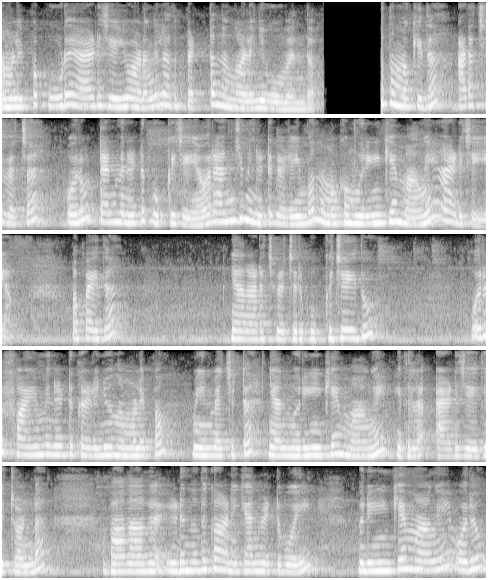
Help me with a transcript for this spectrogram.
നമ്മളിപ്പോൾ കൂടെ ആഡ് ചെയ്യുവാണെങ്കിൽ അത് പെട്ടെന്ന് അങ്ങ് അളിഞ്ഞു പോകും എന്ത് നമുക്കിത് അടച്ചു വെച്ച് ഒരു ടെൻ മിനിറ്റ് കുക്ക് ചെയ്യാം. ഒരു അഞ്ച് മിനിറ്റ് കഴിയുമ്പോൾ നമുക്ക് മുരിങ്ങയ്ക്കയും മാങ്ങയും ആഡ് ചെയ്യാം. അപ്പോൾ ഇത് ഞാൻ അടച്ചു വെച്ചൊരു കുക്ക് ചെയ്തു. ഒരു ഫൈവ് മിനിറ്റ് കഴിഞ്ഞു നമ്മളിപ്പം മീൻ വെച്ചിട്ട് ഞാൻ മുരിങ്ങയ്ക്കയും മാങ്ങയും ഇതിൽ ആഡ് ചെയ്തിട്ടുണ്ട്. അപ്പോൾ അതാത് ഇടുന്നത് കാണിക്കാൻ വിട്ടുപോയി. മുരിങ്ങയ്ക്കയും മാങ്ങയും ഒരു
